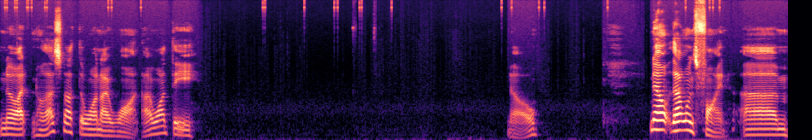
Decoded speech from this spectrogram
no, I, no, that's not the one I want. I want the, no. No, that one's fine. Um,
